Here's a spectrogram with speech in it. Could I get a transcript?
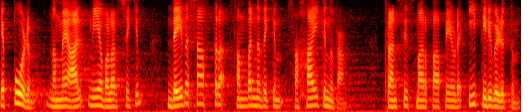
എപ്പോഴും നമ്മെ ആത്മീയ വളർച്ചയ്ക്കും ദൈവശാസ്ത്ര സമ്പന്നതയ്ക്കും സഹായിക്കുന്നതാണ്. ഫ്രാൻസിസ് മാർപ്പാപ്പയുടെ ഈ തിരുവെഴുത്തും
